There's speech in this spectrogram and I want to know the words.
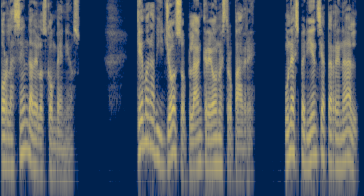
por la senda de los convenios. Qué maravilloso plan creó nuestro Padre. Una experiencia terrenal,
